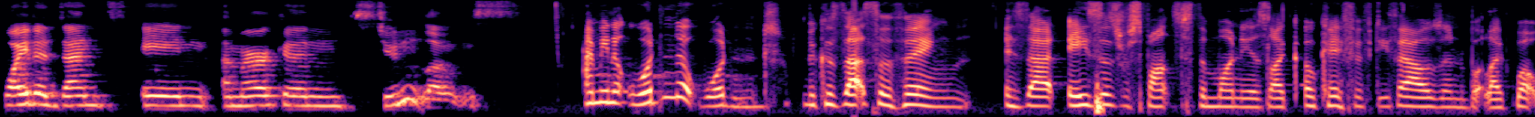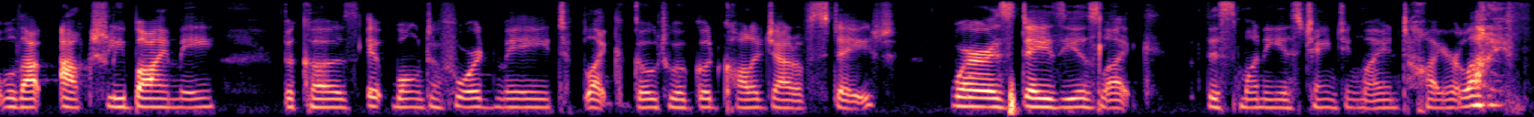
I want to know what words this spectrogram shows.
quite a dent in American student loans. I mean, it wouldn't, it wouldn't, because that's the thing is that Aza's response to the money is like, okay, 50,000, but like, what will that actually buy me? Because it won't afford me to like go to a good college out of state. Whereas Daisy is like, this money is changing my entire life.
